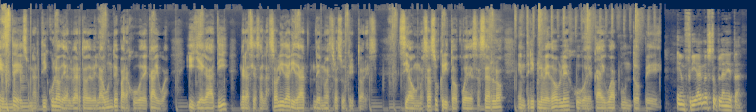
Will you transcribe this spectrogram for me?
Este es un artículo de Alberto de Belaunte para Jugo de Caigua y llega a ti gracias a la solidaridad de nuestros suscriptores. Si aún no estás suscrito, puedes hacerlo en www.jugodecaigua.pe. Enfriar nuestro planeta.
